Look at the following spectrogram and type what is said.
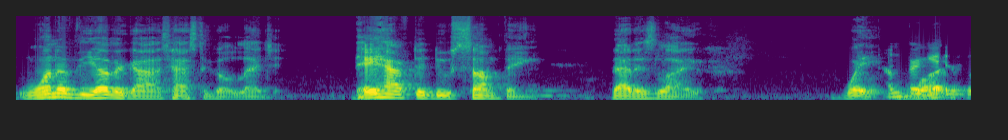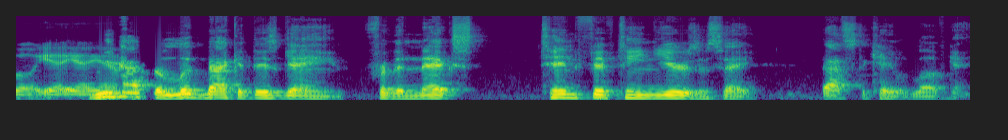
one of the other guys has to go legend. They have to do something that is like, wait, unforgettable. What? Yeah, yeah, yeah. We have to look back at this game for the next 10, 15 years and say, that's the Caleb Love game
